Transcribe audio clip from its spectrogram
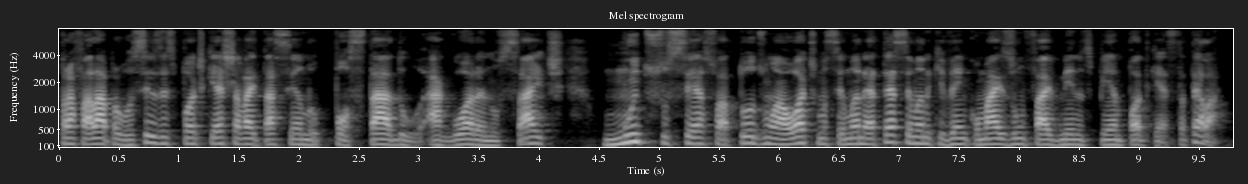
para falar para vocês. Esse podcast já vai estar sendo postado agora no site. Muito sucesso a todos, uma ótima semana e até semana que vem com mais um 5 Minutes PM Podcast. Até lá!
